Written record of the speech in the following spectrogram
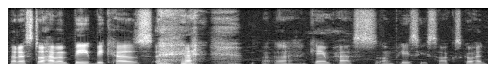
that I still haven't beat because uh, Game Pass on PC sucks. Go ahead.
